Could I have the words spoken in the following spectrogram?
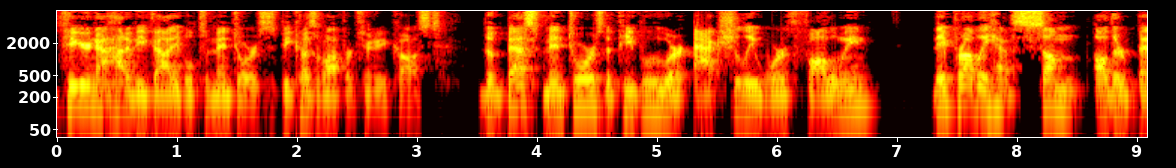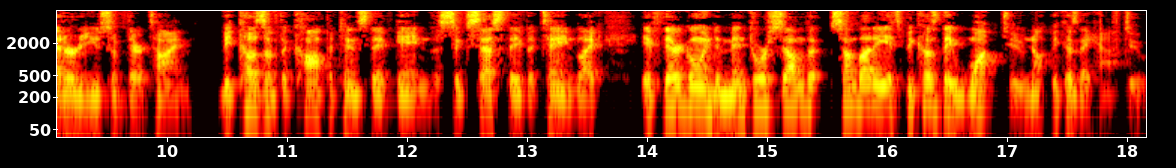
figuring out how to be valuable to mentors is because of opportunity cost. The best mentors the people who are actually worth following they probably have some other better use of their time because of the competence they've gained, the success they've attained. Like if they're going to mentor some somebody, it's because they want to, not because they have to.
